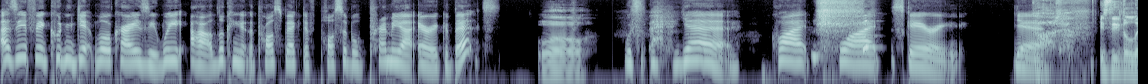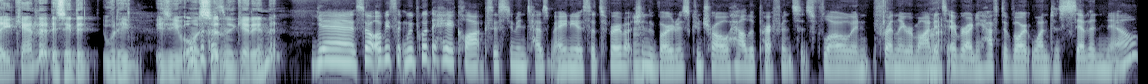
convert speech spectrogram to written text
As if it couldn't get more crazy. We are looking at the prospect of possible Premier Eric Abetz. Whoa. With yeah, quite quite scary. Yeah. God. Is he the lead candidate? Is he the would he is he almost because- certain to get in it? Yeah, so obviously we've got the Hare Clark system in Tasmania, so it's very much Mm. in the voters' control how the preferences flow. And friendly reminder Right. to everyone: you have to vote one to seven now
